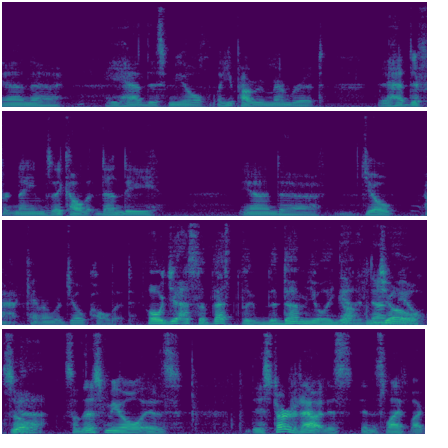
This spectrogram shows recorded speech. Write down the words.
and uh, he had this mule. Well, you probably remember it. It had different names. They called it Dundee, and uh, Joe. I can't remember what Joe called it. Oh, yes. That's the the dumb mule he got the from Joe. mule. So, yeah. so this mule is. It started out in its, in its life like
